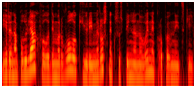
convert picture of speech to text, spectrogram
Ірина Полулях, Володимир Волок, Юрій Мірошник, Суспільне новини, Кропивницький.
